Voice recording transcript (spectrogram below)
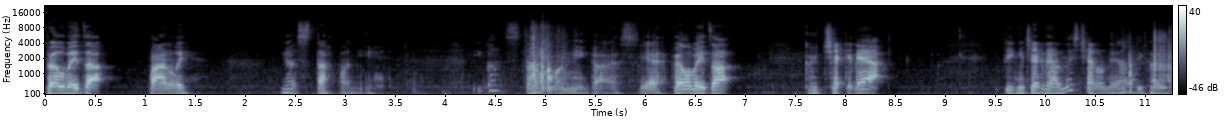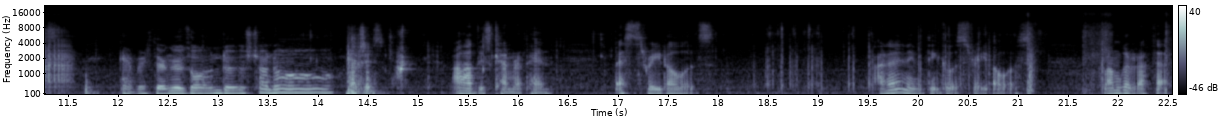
Perler beads up, finally. You got stuff on you. You got stuff on you guys. Yeah, Perler beads up. Go check it out. You can check it out on this channel now because everything is on this channel. Watch this. I love this camera pen. Best three dollars. I don't even think it was three dollars. Mum got it off that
